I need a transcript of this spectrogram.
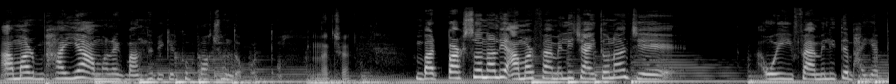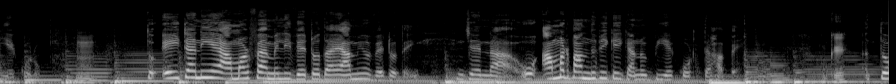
আমার ভাইয়া আমার এক বান্ধবীকে খুব পছন্দ করতো। আচ্ছা। বাট পার্সোনালি আমার ফ্যামিলি চাইতো না যে ওই ফ্যামিলিতে ভাইয়া বিয়ে হুম তো এইটা নিয়ে আমার ফ্যামিলি ভেটো দেয় আমিও ভেটো দেই যে না ও আমার বান্ধবীকেই কেন বিয়ে করতে হবে? ওকে তো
